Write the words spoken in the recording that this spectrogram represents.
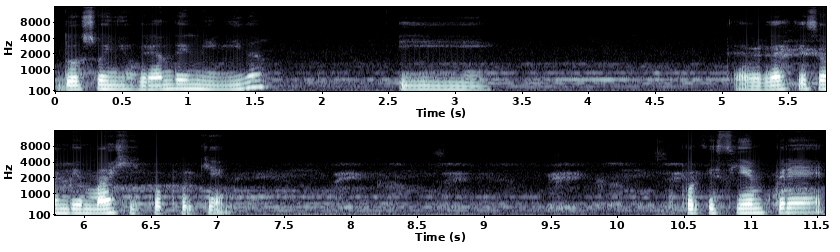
dos sueños grandes en mi vida y la verdad es que son bien mágicos porque porque siempre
